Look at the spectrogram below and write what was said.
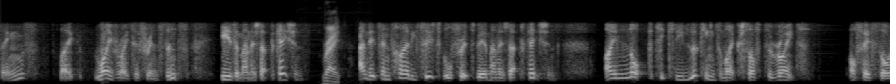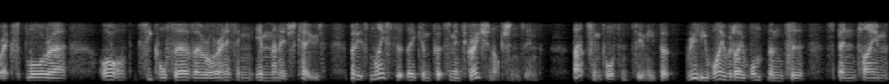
things, like LiveWriter, for instance, is a managed application, Right. and it's entirely suitable for it to be a managed application. I'm not particularly looking to Microsoft to write Office or Explorer or SQL Server or anything in managed code, but it's nice that they can put some integration options in. That's important to me, but really, why would I want them to spend time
